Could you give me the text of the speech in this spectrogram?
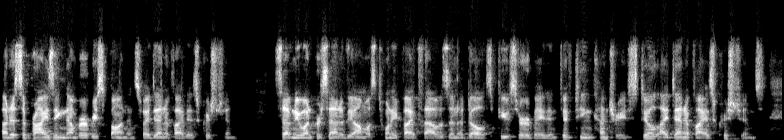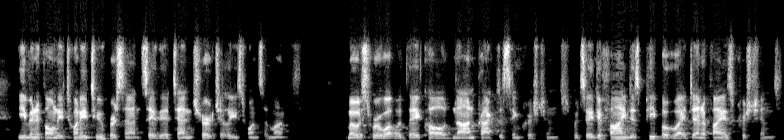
found a surprising number of respondents who identified as Christian. 71% of the almost 25,000 adults Pew surveyed in 15 countries still identify as Christians, even if only 22% say they attend church at least once a month. Most were what they called non-practicing Christians, which they defined as people who identify as Christians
